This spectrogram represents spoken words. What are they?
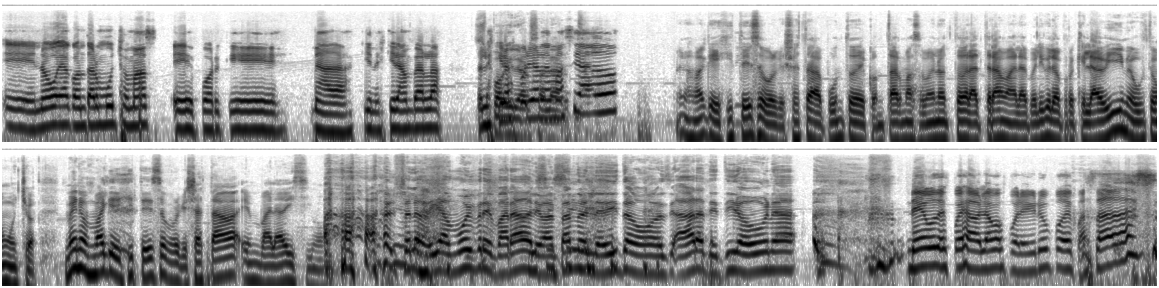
Eh, no voy a contar mucho más eh, porque, nada, quienes quieran verla, no les quiero Spoilers alert. demasiado. Menos mal que dijiste eso porque yo estaba a punto de contar más o menos toda la trama de la película porque la vi y me gustó mucho. Menos mal que dijiste eso porque ya estaba embaladísimo. Yo lo veía muy preparado, levantando el dedito como si- ahora te tiro una. Neu, después hablamos por el grupo de pasadas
